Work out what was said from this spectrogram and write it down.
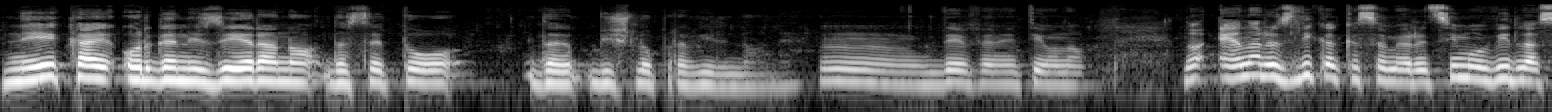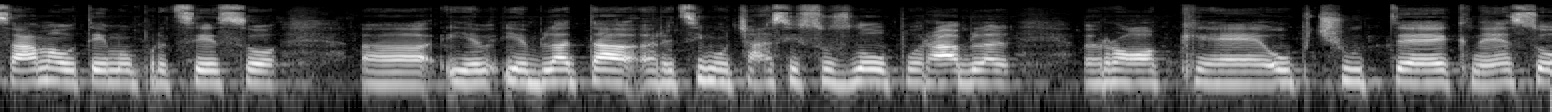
nekaj organizirano, da se to da bi šlo pravilno. Mm, definitivno. No, ena razlika, ki sem jo recimo videla sama v tem procesu, uh, je, je bila ta, recimo včasih so zelo uporabljali roke, občutek, ne, so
